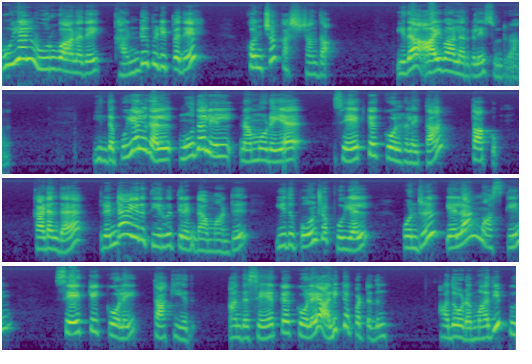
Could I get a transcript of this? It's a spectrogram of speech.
புயல் உருவானதை கண்டுபிடிப்பதே கொஞ்சம் கஷ்டம்தான். இதை ஆய்வாளர்களே சொல்கிறாங்க இந்த புயல்கள் முதலில் நம்முடைய செயற்கைக்கோள்களைத்தான் தாக்கும். கடந்த ரெண்டாயிரத்தி இருபத்தி ரெண்டாம் ஆண்டு இது போன்ற புயல் ஒன்று எலான் மாஸ்கின் செயற்கைக்கோளை தாக்கியது. அந்த செயற்கைக்கோளே அழிக்கப்பட்டதுன்னு. அதோட மதிப்பு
